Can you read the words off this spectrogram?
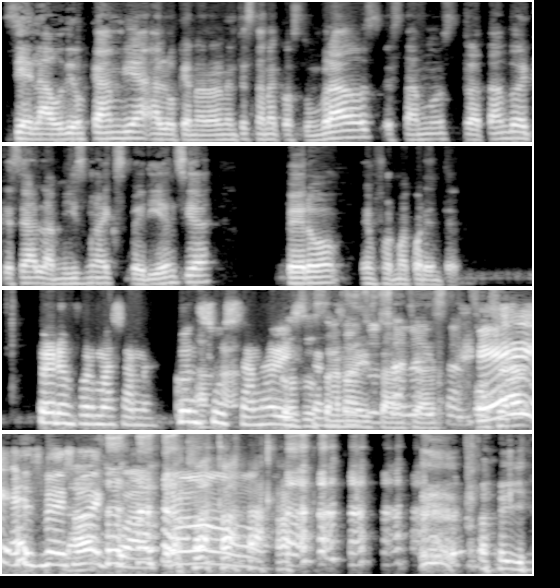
Si el audio cambia a lo que normalmente están acostumbrados, estamos tratando de que sea la misma experiencia, pero en forma cuarentena. Pero en forma sana, con Ajá, Susana Con distancia. Susana Con Susana distancia. distancia. O sea, ¡Ey! Es beso de cuatro. oye,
